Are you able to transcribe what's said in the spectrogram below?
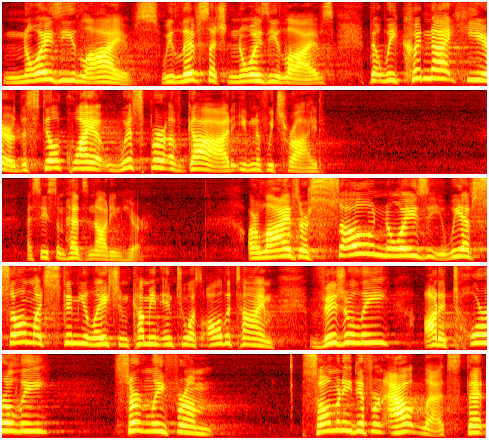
noisy lives. We live such noisy lives that we could not hear the still quiet whisper of God even if we tried. I see some heads nodding here. Our lives are so noisy. We have so much stimulation coming into us all the time, visually, auditorily, certainly from so many different outlets that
